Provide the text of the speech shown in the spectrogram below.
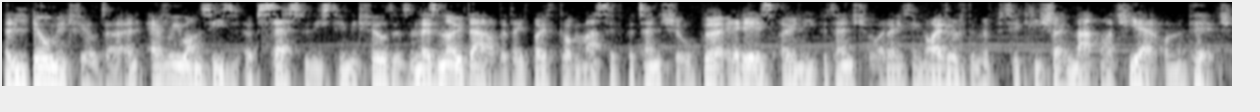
a Lille midfielder, and everyone sees obsessed with these two midfielders. And there's no doubt that they've both got massive potential, but it is only potential. I don't think either of them have particularly shown that much yet on the pitch.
